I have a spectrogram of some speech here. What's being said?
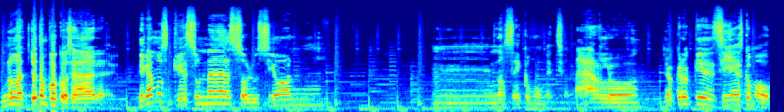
No, yo tampoco. O sea, digamos que es una solución. mm, no sé cómo mencionarlo. Yo creo que sí es como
